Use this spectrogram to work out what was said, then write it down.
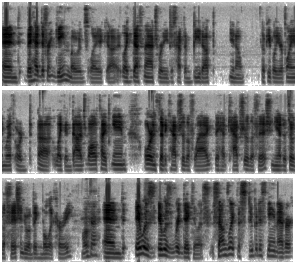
and they had different game modes like uh, like deathmatch where you just have to beat up you know the people you're playing with, or uh, like a dodgeball type game, or instead of capture the flag, they had capture the fish, and you had to throw the fish into a big bowl of curry Okay. and it was it was ridiculous. Sounds like the stupidest game ever,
